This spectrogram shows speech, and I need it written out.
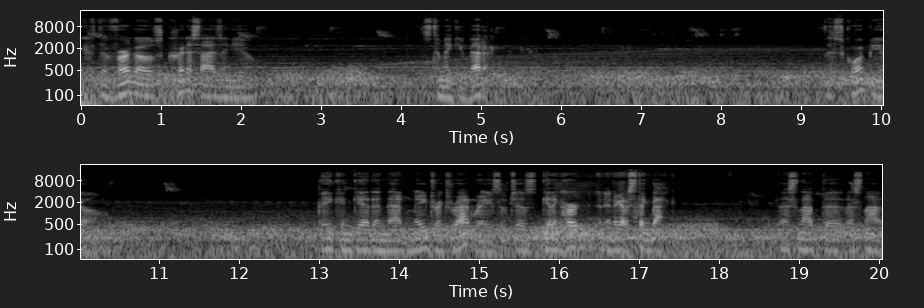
If the Virgo's criticizing you, it's to make you better. The Scorpio, they can get in that matrix rat race of just getting hurt and then they got to sting back. That's not the, that's not,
